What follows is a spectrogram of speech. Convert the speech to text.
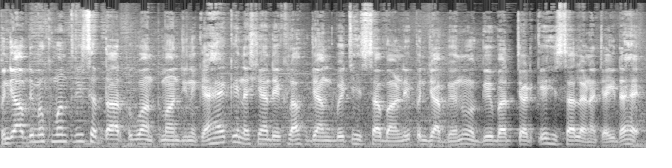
ਪੰਜਾਬ ਦੇ ਮੁੱਖ ਮੰਤਰੀ ਸਰਦਾਰ ਭਗਵੰਤ ਮਾਨ ਜੀ ਨੇ ਕਿਹਾ ਹੈ ਕਿ ਨਸ਼ਿਆਂ ਦੇ ਖਿਲਾਫ ਜੰਗ ਵਿੱਚ ਹਿੱਸਾ ਬਣਨ ਲਈ ਪੰਜਾਬੀਆਂ ਨੂੰ ਅੱਗੇ ਵੱਧ ਚੜ ਕੇ ਹਿੱਸਾ ਲੈਣਾ ਚਾਹੀਦਾ ਹੈ।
